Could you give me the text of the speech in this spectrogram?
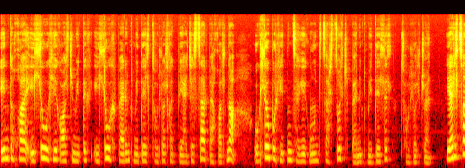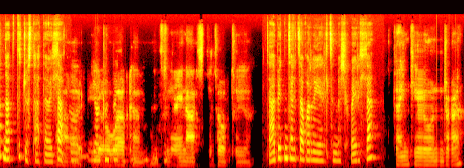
Энэ тухай илүү ихийг олж мэдэх, илүү их баримт мэдээлэл цуглуулахад би ажилласаар байх болно. Өглөө бүр хідэн цагийг үүнд зарцуулж баримт мэдээлэл цуглуулж байна. Ярилцахад надад ч бас таатай байлаа. Your you're company- welcome. It's very nice to talk to you. За бидэн цаг зав гарган ярилцсан маш их баярлалаа. Thank you, Indra.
